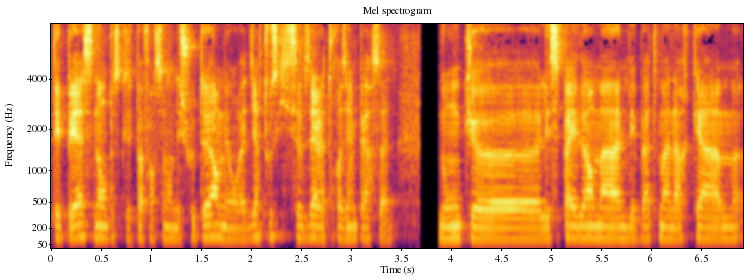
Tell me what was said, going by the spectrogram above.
TPS non parce que c'est pas forcément des shooters, mais on va dire tout ce qui se faisait à la troisième personne. Donc les Spider-Man, les Batman Arkham,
